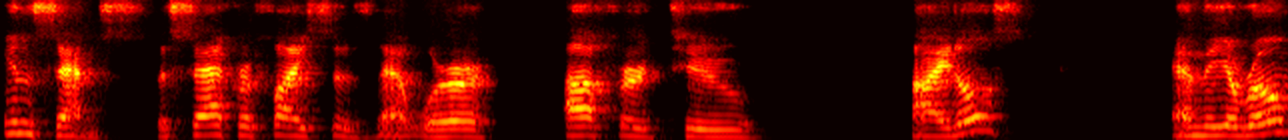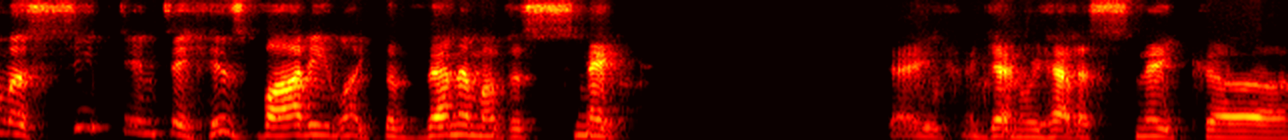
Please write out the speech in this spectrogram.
incense, the sacrifices that were offered to idols, and the aroma seeped into his body like the venom of a snake. Okay, again, we had a snake, uh,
